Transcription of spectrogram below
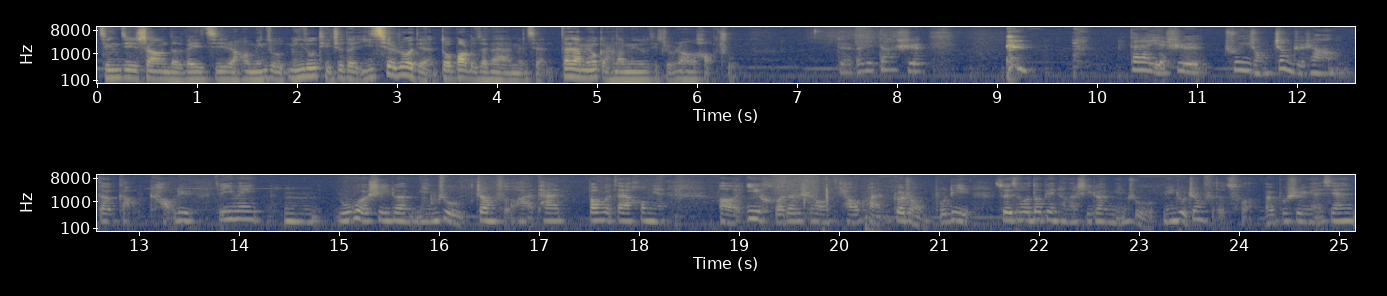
经济上的危机，然后民主民主体制的一切弱点都暴露在大家面前，大家没有感受到民主体制有任何好处。对，而且当时 大家也是出于一种政治上的考考虑，就因为嗯，如果是一个民主政府的话，它包括在后面呃议和的时候条款各种不利，所以最后都变成了是一个民主民主政府的错，而不是原先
